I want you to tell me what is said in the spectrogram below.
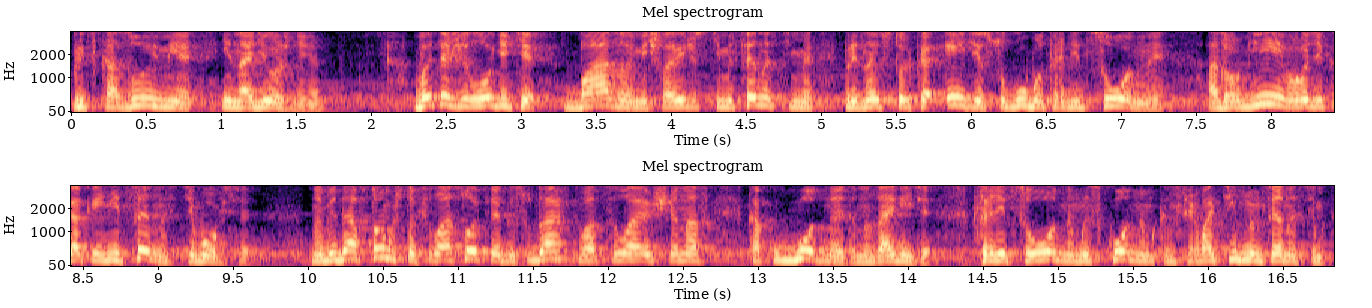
предсказуемее и надежнее. В этой же логике базовыми человеческими ценностями признаются только эти сугубо традиционные, а другие вроде как и не ценности вовсе – но беда в том, что философия государства, отсылающая нас, как угодно это назовите, к традиционным, исконным, консервативным ценностям,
